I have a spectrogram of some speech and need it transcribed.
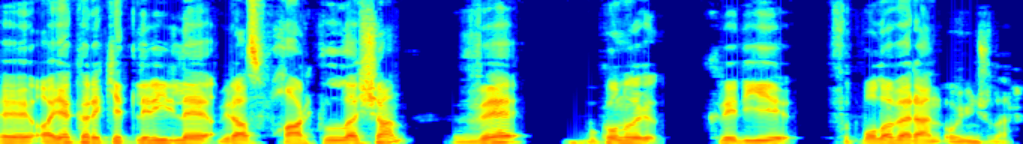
e, ayak hareketleriyle biraz farklılaşan ve bu konuda krediyi futbola veren oyuncular.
